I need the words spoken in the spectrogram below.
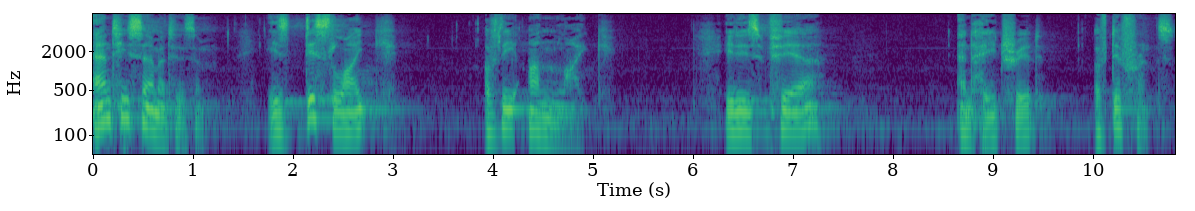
Anti Semitism is dislike of the unlike, it is fear and hatred of difference.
